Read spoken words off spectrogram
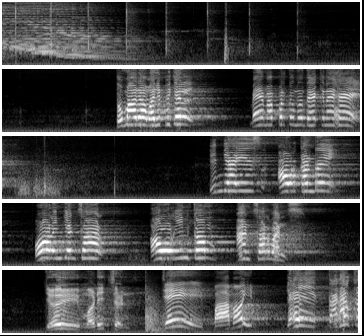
തുമാരോ വലിപ്പിക്കൽ. മേം അപ്പുറത്തൊന്നും തേക്കണേ. ഹേ. India is our country all Indians are our income and servants ജയ് മണിച്ചൻ. ജയ് പാമോയിൻ ജയ് തകൽക്ക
